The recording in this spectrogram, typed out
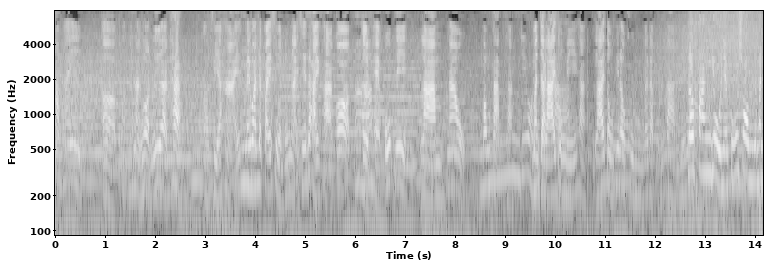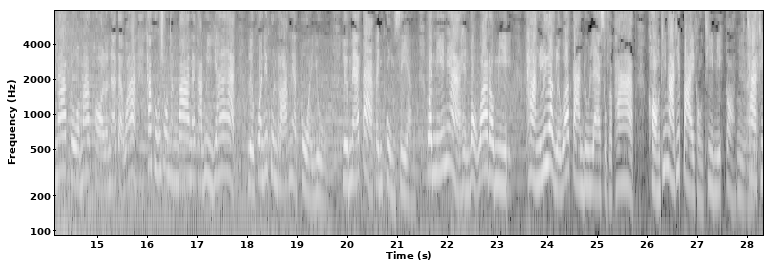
ทำให้เอ่อ ผนังหลอดเลือดค่ะเอ่อเสียหายอืมไม่ว่าจะไปส่วนตรงไหน เช่นจ้ะปลายขาก็อ่าฮะเกิดแผลปุ๊บนี่ลามเน่าต้องตัดค่ะอืมที่บอกมันจะต้องตัดร้ายขาตรงนี้ค่ะ ร้ายตรงที่เราคุมระดับน้ำตาลไม่ได้เราฟังอยู่เนี่ยคุณผู้ชมแล้วมันน่ากลัวมากพอแล้วนะ แต่ว่าถ้าคุณผู้ชมทางบ้านนะคะมีญาติ หรือคนที่คุณรักเนี่ยป่วยอยู่ หรือแม้แต่เป็นกลุ่มเสี่ยง วันนี้เนี่ยเห็นบอกว่าเรามีทางเลือกหรือว่าการดูแลสุขภาพของที่มาที่ไปของทีมิกก่อนอืมชาที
